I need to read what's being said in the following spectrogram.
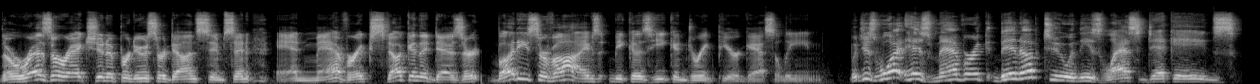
The resurrection of producer Don Simpson and Maverick stuck in the desert, but he survives because he can drink pure gasoline. Which is what has Maverick been up to in these last decades?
